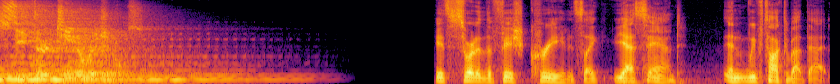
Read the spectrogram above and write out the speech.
C13 Originals. It's sort of the Phish creed. It's like, yes, and. And we've talked about that.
